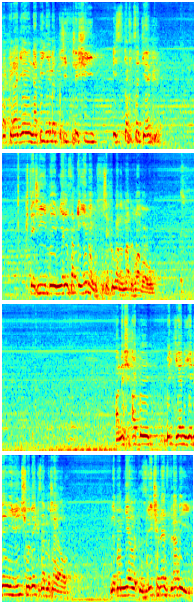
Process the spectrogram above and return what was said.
tak raději nabídněme přístřeší i stovce těch, kteří by měli snad i jinou střechu nad hlavou. A než aby byť jen jeden jediný člověk zemřel, nebo měl zničené zdraví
